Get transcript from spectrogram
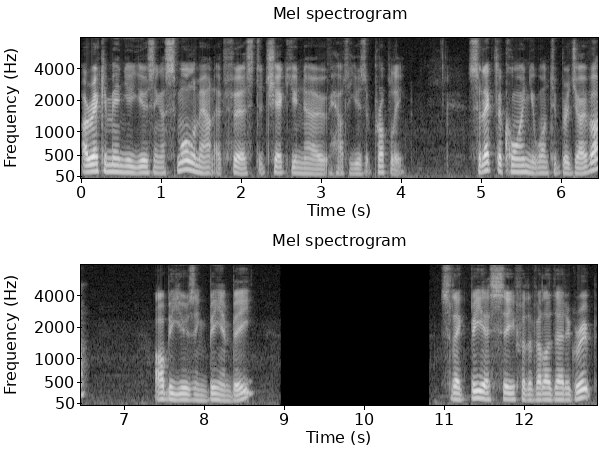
I recommend you using a small amount at first to check you know how to use it properly. Select the coin you want to bridge over. I'll be using BNB. Select BSC for the validator group.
